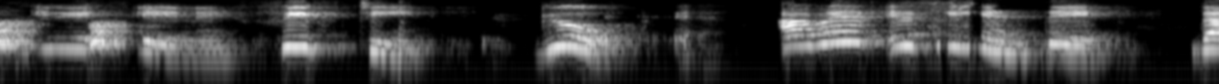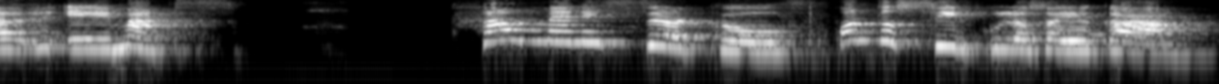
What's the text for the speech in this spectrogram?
F-I-F-T-E-E-N. 15. Good. A ver el siguiente. Da- eh, Max. How many circles? ¿Cuántos círculos hay acá?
